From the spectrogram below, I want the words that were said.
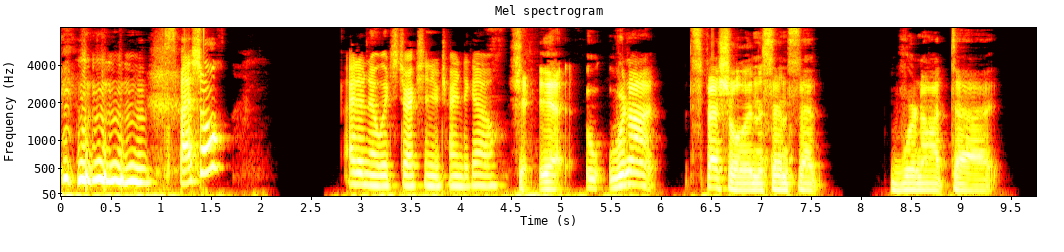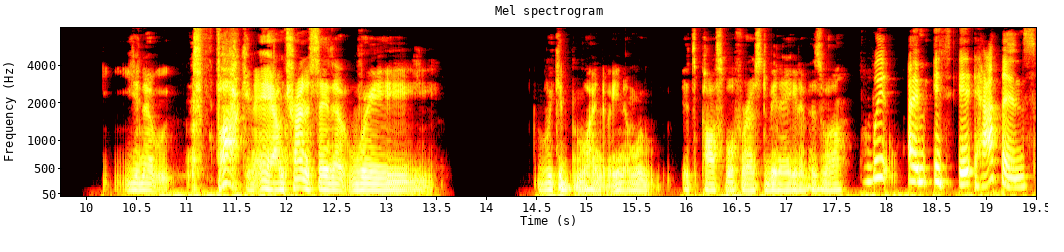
Special? I don't know which direction you're trying to go. Shit. Yeah, we're not special in the sense that we're not. Uh, you know, fucking. Hey, I'm trying to say that we we could wind up. You know, it's possible for us to be negative as well. We, I, it, it happens.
